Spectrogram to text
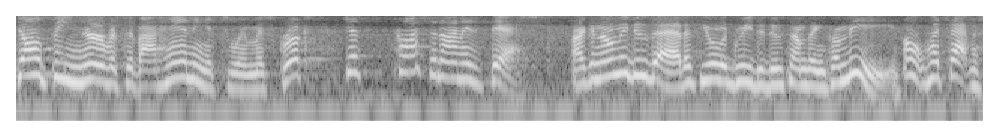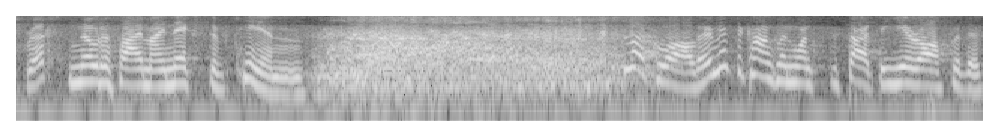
don't be nervous about handing it to him, Miss Brooks. Just toss it on his desk. I can only do that if you'll agree to do something for me. Oh, what's that, Miss Brooks? Notify my next of kin. Look, Walter, Mr. Conklin wants to start the year off with a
